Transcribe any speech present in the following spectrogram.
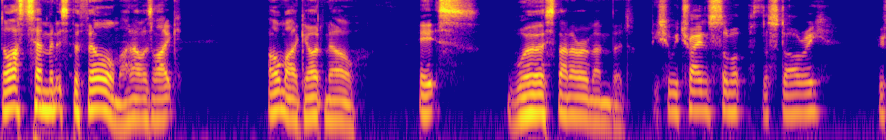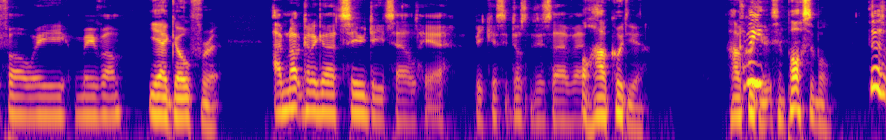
the last ten minutes of the film, and I was like, "Oh my god, no! It's worse than I remembered." Should we try and sum up the story before we move on? Yeah, go for it. I'm not going to go too detailed here because it doesn't deserve it. Well, how could you? How could mean- you? It's impossible. There's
